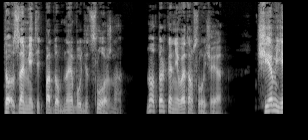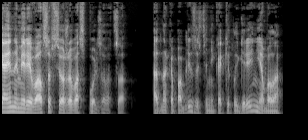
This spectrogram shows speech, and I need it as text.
то заметить подобное будет сложно. Но только не в этом случае чем я и намеревался все же воспользоваться. Однако поблизости никаких лагерей не было.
